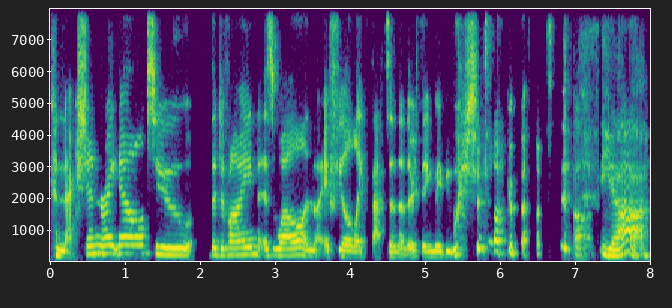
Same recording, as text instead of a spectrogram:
connection right now to the divine as well. And I feel like that's another thing maybe we should talk about. uh, yeah,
